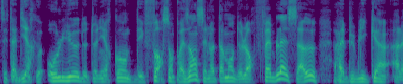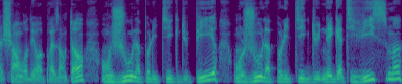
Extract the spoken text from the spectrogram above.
c'est-à-dire qu'au lieu de tenir compte des forces en présence, et notamment de leur faiblesse à eux, républicains à la Chambre des représentants, on joue la politique du pire, on joue la politique du négativisme,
